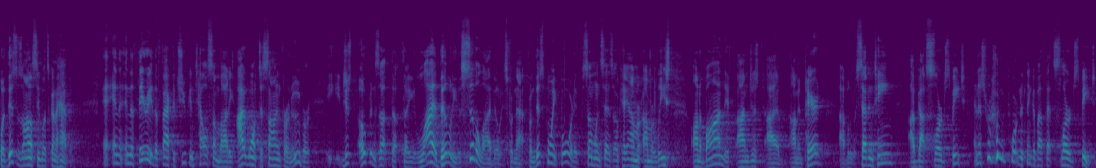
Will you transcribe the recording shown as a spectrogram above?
but this is honestly what's going to happen. And, and the theory of the fact that you can tell somebody, I want to sign for an Uber, it just opens up the, the liability, the civil liabilities from that. From this point forward, if someone says, okay, I'm, I'm released on a bond, if I'm just, I, I'm impaired, I it was 17, I've got slurred speech, and it's really important to think about that slurred speech.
